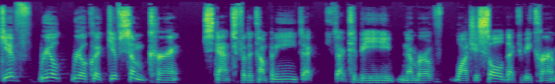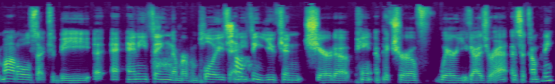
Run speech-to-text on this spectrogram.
Give real real quick. Give some current stats for the company. That that could be number of watches sold. That could be current models. That could be a- anything. Number of employees. Sure. Anything you can share to paint a picture of where you guys are at as a company.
